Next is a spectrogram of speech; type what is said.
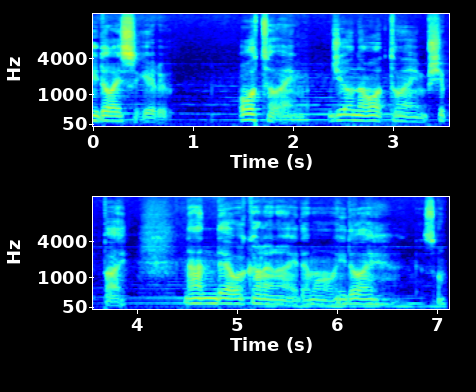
ひどいすぎる。オートエイム。10のオートエイム失敗。なんでわからない。でもひどい。そう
